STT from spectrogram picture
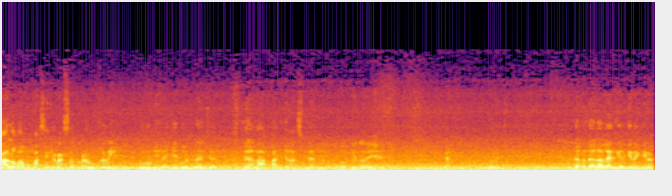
Kalau kamu masih ngerasa terlalu kering turunin aja 2 derajat. 98 jangan 96 Oh gitu ya. ya itu aja. Ada kendala lain nggak kira-kira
